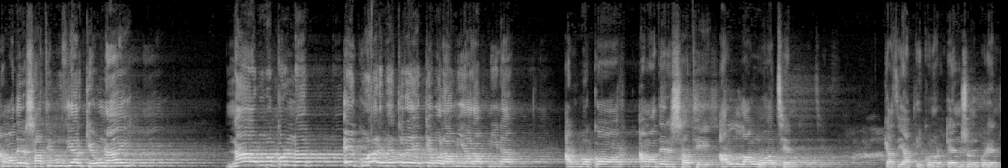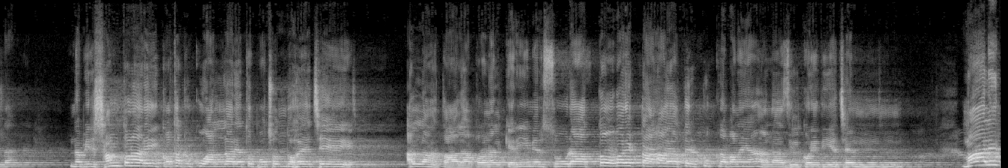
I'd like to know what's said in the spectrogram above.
আমাদের সাথী বুঝি আর কেউ নাই? না আবু বকর, না। এই গুহার ভেতরে কেবল আমি আর আপনি না। আবু বকর, আমাদের সাথে আল্লাহও আছেন। কাজে, আপনি কোনো টেনশন করেন না। নবীর সান্ত্বনার এই কথাটুকু আল্লাহর এত পছন্দ হয়েছে। আল্লাহ তাআলা কোরআনুল কারীমের সূরা তওবার একটা আয়াতের টুকরা বানায়া নাজিল করে দিয়েছেন। মালিক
